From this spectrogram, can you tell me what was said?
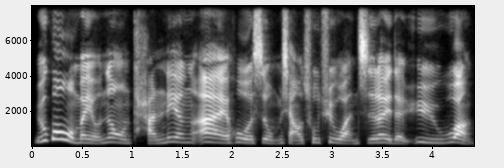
如果我们有那种谈恋爱，或者是我们想要出去玩之类的欲望，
